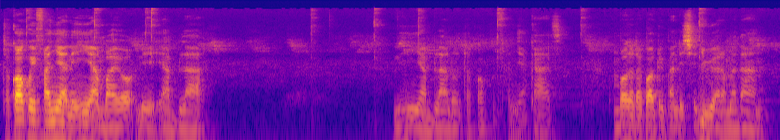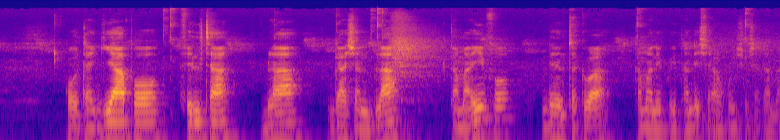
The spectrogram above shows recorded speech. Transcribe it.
tutakuwa kuifanyia ni hii ambayo ni ya bla Ni hii ya blur ndio tutakao kuifanyia kazi, ambayo tutakuwa tuipandishe juu ya Ramadhani. Kwa hiyo utaingia hapo filter, blur, Gaussian blur kama hivyo, then tutakuwa kama ni kuipandisha au kuishusha kama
